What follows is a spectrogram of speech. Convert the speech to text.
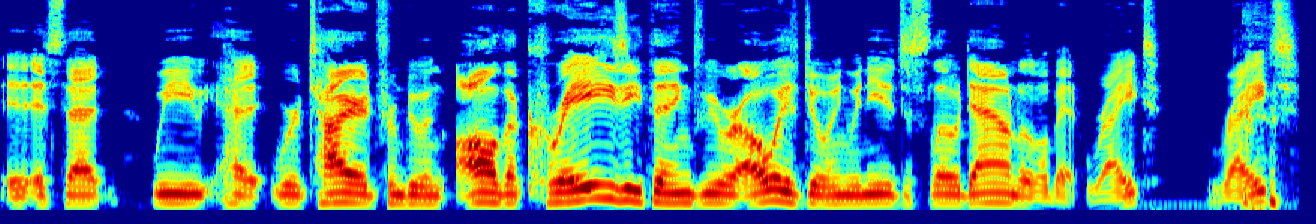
It's that we had we're tired from doing all the crazy things we were always doing. We needed to slow down a little bit, right? Right?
